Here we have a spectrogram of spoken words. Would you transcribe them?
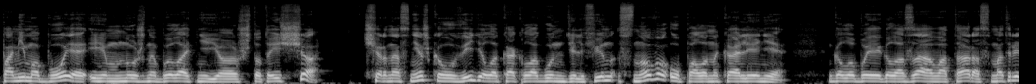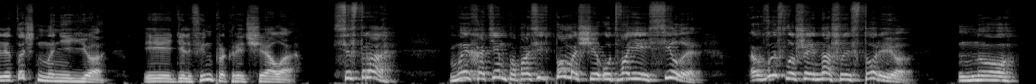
Помимо боя, им нужно было от неё что-то ещё. Черноснежка увидела, как лагун-дельфин снова упала на колени. Голубые глаза аватара смотрели точно на неё, и дельфин прокричала. «Сестра, мы хотим попросить помощи у твоей силы. Выслушай нашу историю. Но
